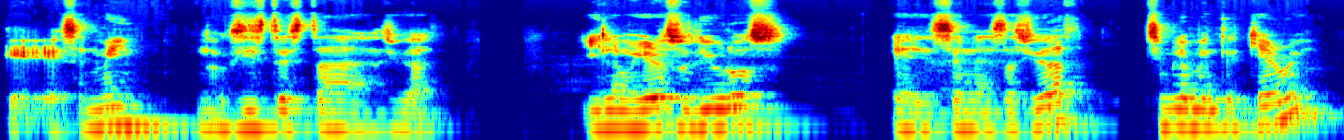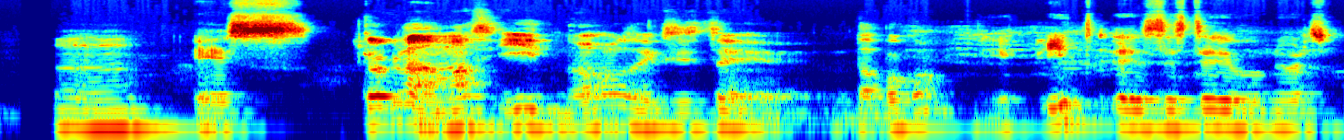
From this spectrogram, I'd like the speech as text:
que es en Maine, no existe esta ciudad. Y la mayoría de sus libros es en esta ciudad, simplemente Carrie es... Creo que nada más It, ¿no? ¿Existe tampoco? It es este universo.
